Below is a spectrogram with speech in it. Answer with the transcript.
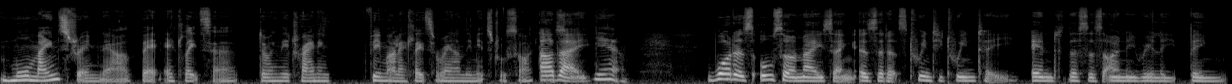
more mainstream now that athletes are doing their training, female athletes around their menstrual cycles. Are they? Yeah. What is also amazing is that it's 2020 and this is only really being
